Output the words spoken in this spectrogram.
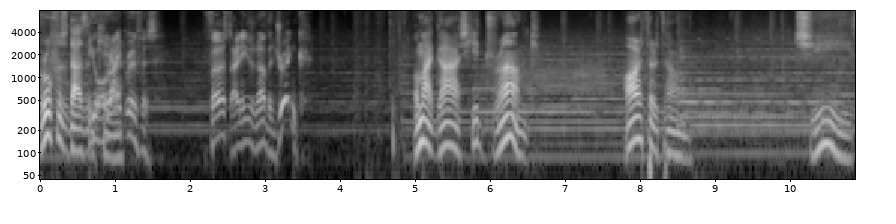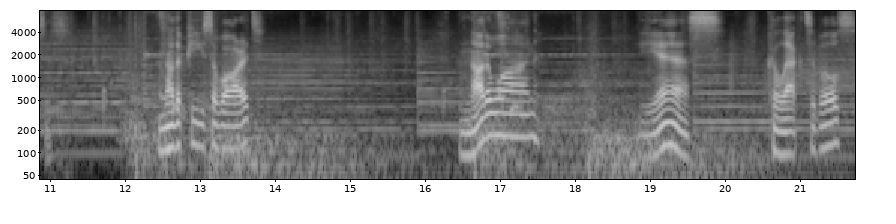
Rufus doesn't You care. all right, Rufus? First, I need another drink. Oh my gosh, he drunk. Arthurton. Jesus. Another piece of art. Another one. Yes. Collectibles.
